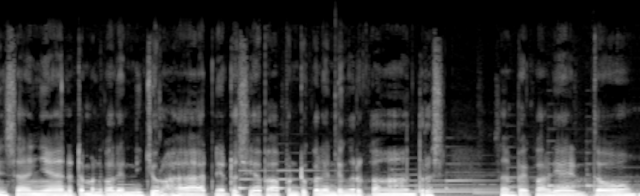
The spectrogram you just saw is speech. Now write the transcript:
Misalnya ada teman kalian ini curhat atau siapa pun tuh kalian dengarkan terus sampai kalian itu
